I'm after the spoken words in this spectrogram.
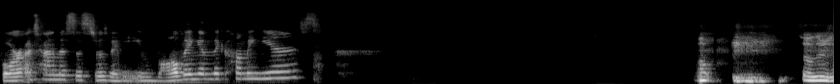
for autonomous systems maybe evolving in the coming years. Well, so there's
